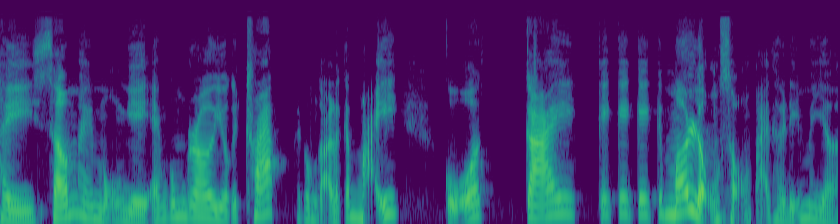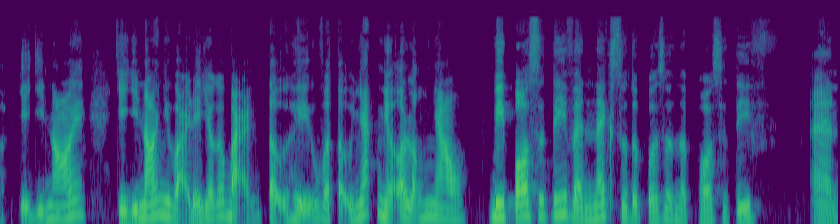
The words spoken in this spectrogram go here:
Thì sớm hay muộn gì em cũng rơi vô cái trap, hay còn gọi là cái bẫy của cái cái cái cái cái mớ lộn xộn tại thời điểm bây giờ. Chị chỉ nói, chị chỉ nói như vậy để cho các bạn tự hiểu và tự nhắc nhở lẫn nhau. Be positive and next to the person that positive and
